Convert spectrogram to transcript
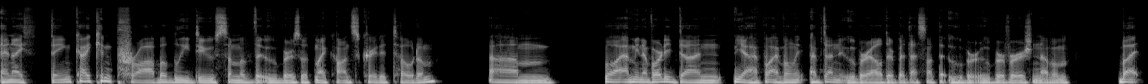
and I think I can probably do some of the Ubers with my consecrated totem. Um well I mean I've already done yeah I've only I've done Uber Elder but that's not the Uber Uber version of them. But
